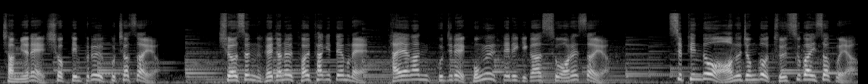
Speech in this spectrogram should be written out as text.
전면에 숏핀플을 붙였어요. 숏은 회전을 덜 타기 때문에 다양한 구질의 공을 때리기가 수월했어요. 스핀도 어느 정도 줄 수가 있었고요.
